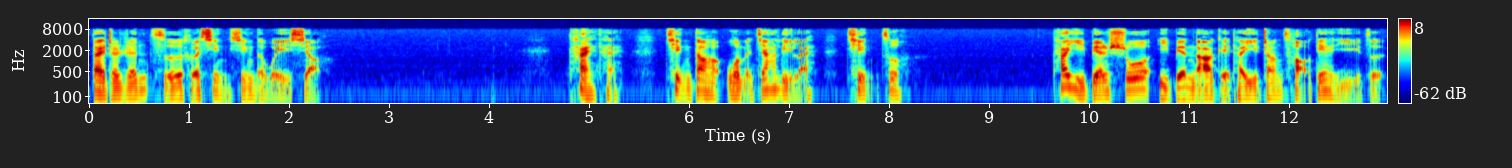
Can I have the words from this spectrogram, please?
带着仁慈和信心的微笑。太太，请到我们家里来，请坐。他一边说，一边拿给他一张草垫椅子，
